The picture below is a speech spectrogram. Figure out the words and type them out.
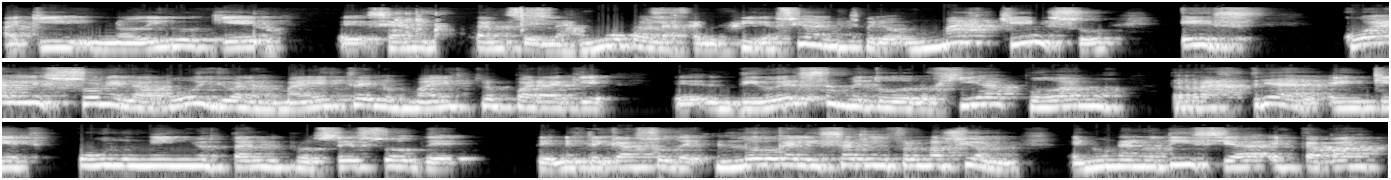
Aquí no digo que sean importantes las notas o las calificaciones, pero más que eso es cuáles son el apoyo a las maestras y los maestros para que en diversas metodologías podamos rastrear en que un niño está en el proceso de, en este caso, de localizar la información. En una noticia es capaz,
